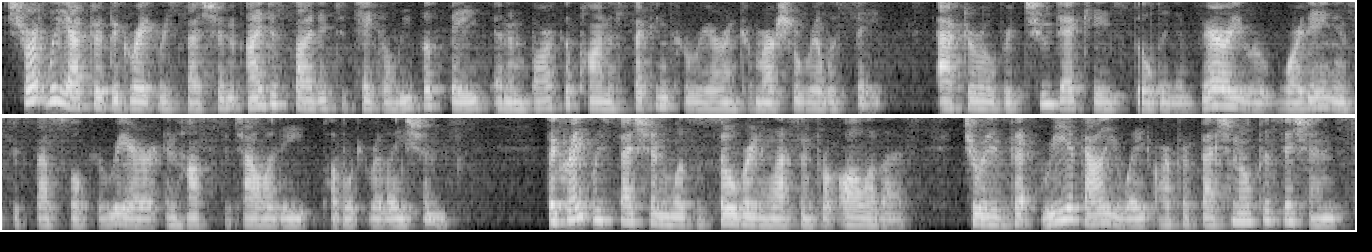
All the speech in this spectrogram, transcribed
Shortly after the Great Recession, I decided to take a leap of faith and embark upon a second career in commercial real estate after over two decades building a very rewarding and successful career in hospitality public relations. The Great Recession was a sobering lesson for all of us to re- reevaluate our professional positions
